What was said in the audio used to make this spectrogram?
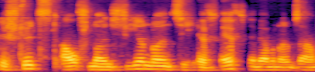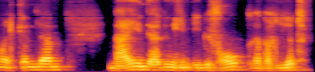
gestützt auf 994 FF, den werden wir noch im Sachenrecht kennenlernen. Nein, der hatte nicht im EBV repariert,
